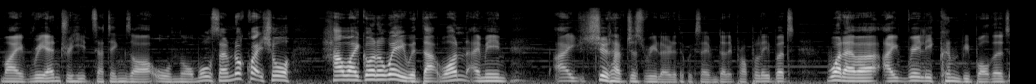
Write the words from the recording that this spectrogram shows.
my re-entry heat settings are all normal. So I'm not quite sure how I got away with that one. I mean, I should have just reloaded the quick save and done it properly, but whatever. I really couldn't be bothered.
